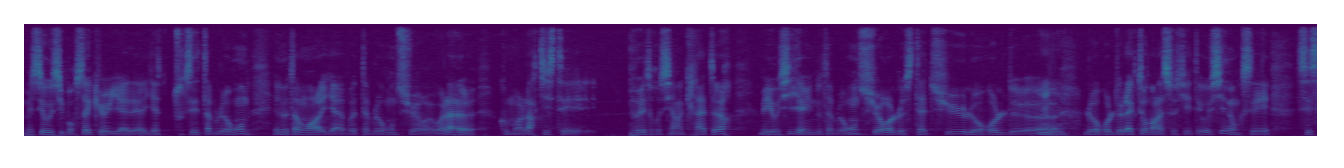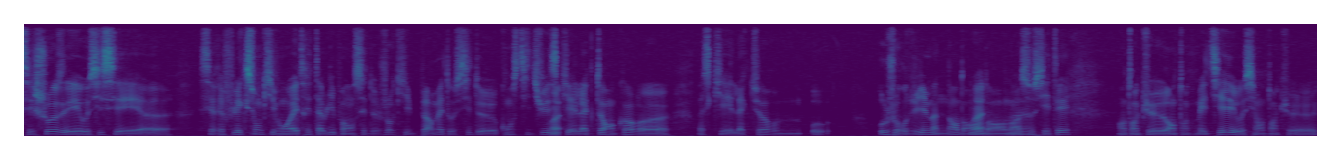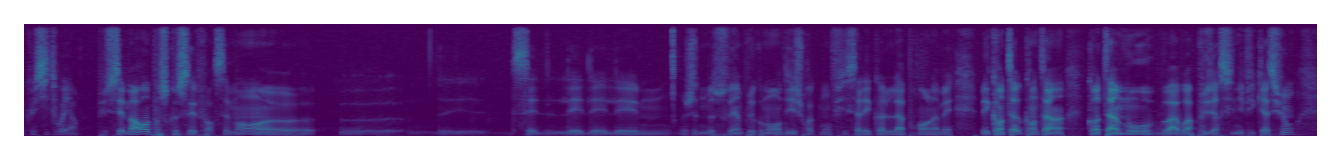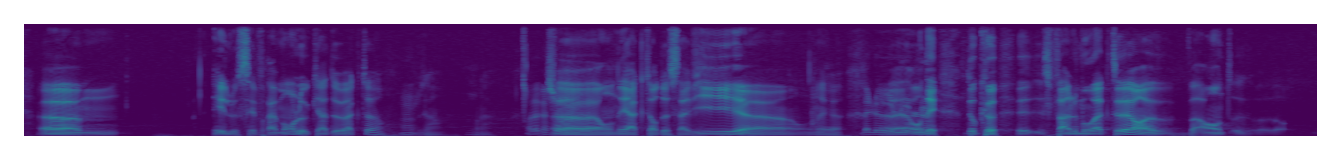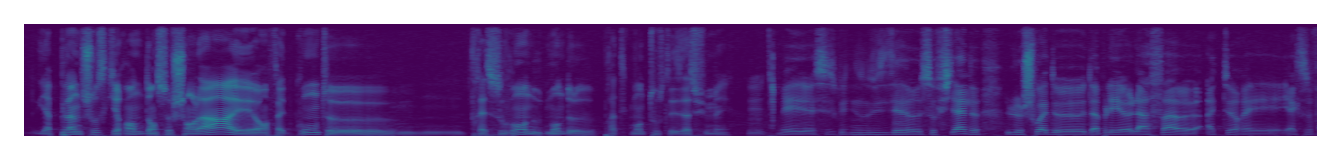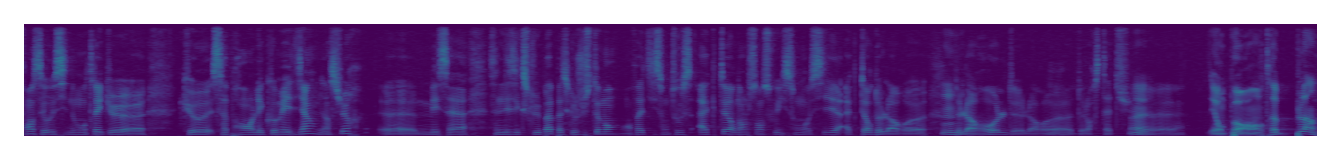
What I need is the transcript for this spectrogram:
Mais c'est aussi pour ça qu'il y, y, a toutes ces tables rondes, et notamment il y a votre table ronde sur voilà, comment l'artiste est, peut être aussi un créateur, mais aussi il y a une table ronde sur le statut, le rôle de, euh, mhm. le rôle de l'acteur dans la société aussi. Donc c'est ces choses et aussi ces, euh, ces réflexions qui vont être établies pendant ces deux jours qui permettent aussi de constituer ce qui est l'acteur encore, euh, bah, ce qui est l'acteur aujourd'hui, maintenant dans, dans, la société. En tant, que, en tant que métier et aussi en tant que, que citoyen. Puis c'est marrant parce que c'est forcément les, les, je ne me souviens plus comment on dit, je crois que mon fils à l'école l'apprend là, mais, mais quand, quand, un, quand un mot va avoir plusieurs significations, euh, et c'est vraiment le cas de acteur. Mm. Ah bah, euh, on est acteur de sa vie, euh, on est, bah, on est donc, enfin le mot acteur, bah, il y a plein de choses qui rentrent dans ce champ-là et en fait compte, euh, très souvent on nous demande de pratiquement tous les assumer. Hmm. Mais c'est ce que nous disait euh, Sofiane, le choix d'appeler euh, l'AFA acteur et, et actrice de France, c'est aussi de montrer que, que ça prend les comédiens bien sûr, mais ça, ça, ne les exclut pas parce que justement en fait ils sont tous acteurs dans le sens où ils sont aussi acteurs de leur, hmm. de leur rôle, de leur, de leur statut. Et on peut en rentrer plein.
